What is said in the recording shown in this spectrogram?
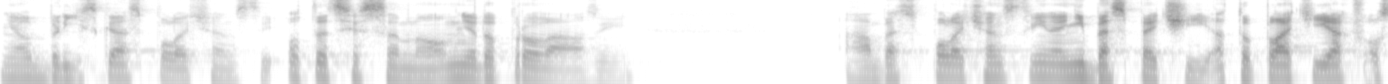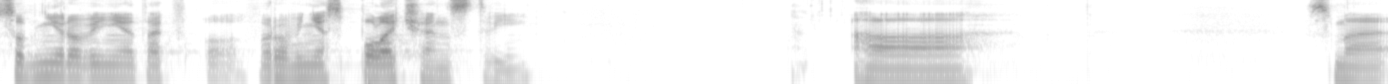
Měl blízké společenství. Otec je se mnou, mě doprovází. A bez společenství není bezpečí. A to platí jak v osobní rovině, tak v rovině společenství. A jsme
